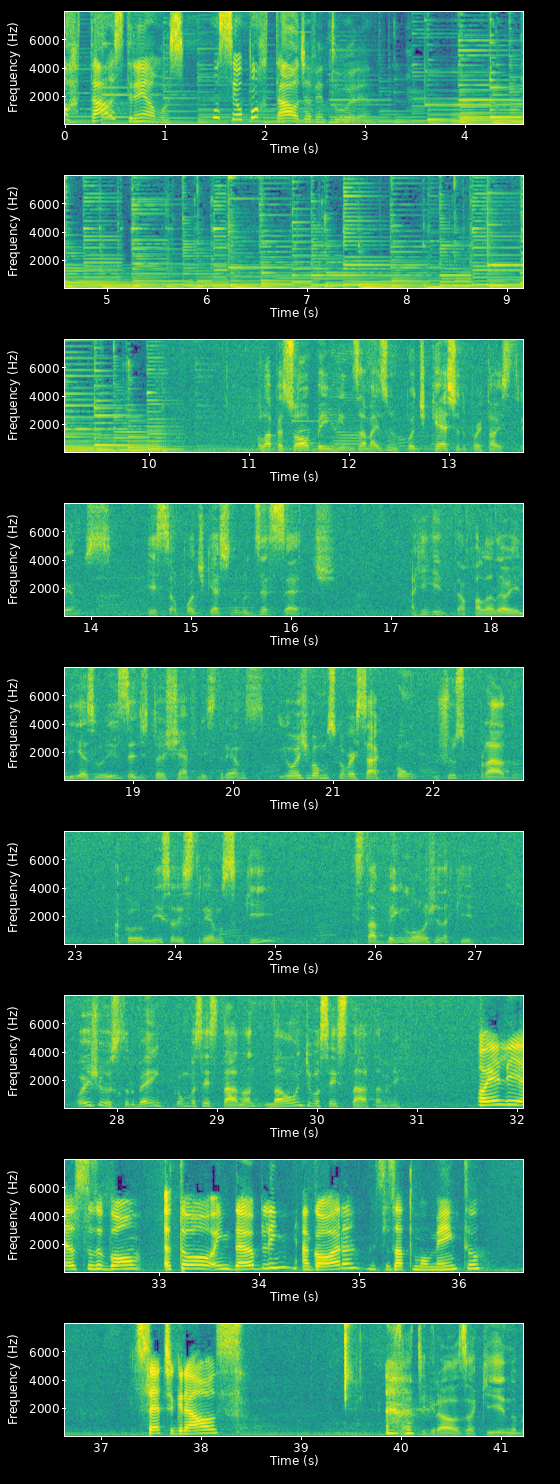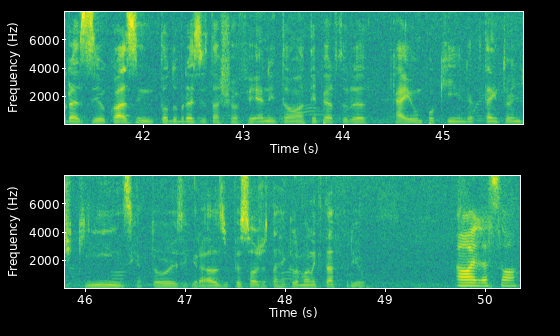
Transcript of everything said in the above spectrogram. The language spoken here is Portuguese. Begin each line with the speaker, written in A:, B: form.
A: Portal Extremos, o seu portal de aventura.
B: Olá pessoal, bem-vindos a mais um podcast do Portal Extremos. Esse é o podcast número 17. Aqui quem está falando é o Elias Luiz, editor-chefe do Extremos, e hoje vamos conversar com Jus Prado, a colunista do Extremos, que está bem longe daqui. Oi, Jus, tudo bem? Como você está? Na onde você está também?
C: Oi, Elias, tudo bom? Eu estou em Dublin agora, nesse exato momento. 7 graus.
B: 7 graus. Aqui no Brasil, quase em todo o Brasil está chovendo, então a temperatura caiu um pouquinho. Deve estar em torno de 15, 14 graus e o pessoal já está reclamando que está frio.
C: Olha só.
